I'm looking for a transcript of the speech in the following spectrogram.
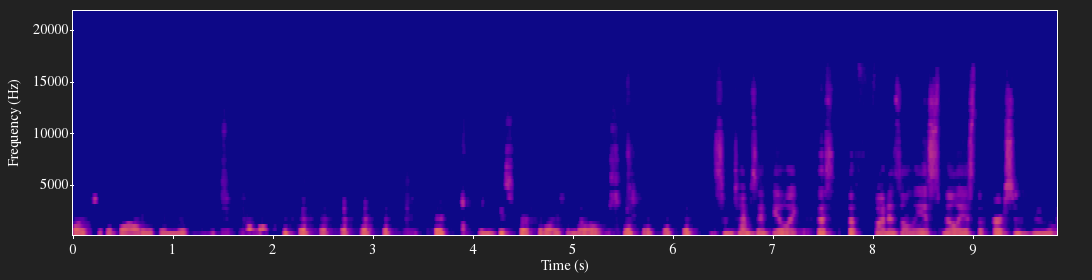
parts of the body than your feet. and you could specialize in those. Sometimes I feel like this, the foot is only as smelly as the person who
